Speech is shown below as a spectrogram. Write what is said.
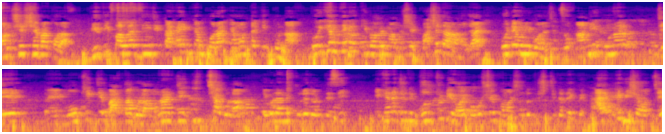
মানুষের সেবা করা। বিউটি পার্লার দিয়ে যে টাকা ইনকাম করা, এমনটা কিন্তু না। ওইখান থেকেও কীভাবে মানুষের পাশে দাঁড়ানো যায় ওইটা উনি বলেছেন। তো আমি ওনার যে মৌখিক যে বার্তাগুলা, ওনার যে ইচ্ছাগুলা, এগুলো আমি তুলে ধরতেছি। এখানে যদি ভুল ত্রুটি হয়, অবশ্যই ক্ষমা সুন্দর দৃষ্টিতে দেখবেন। আরেকটি বিষয় হচ্ছে,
